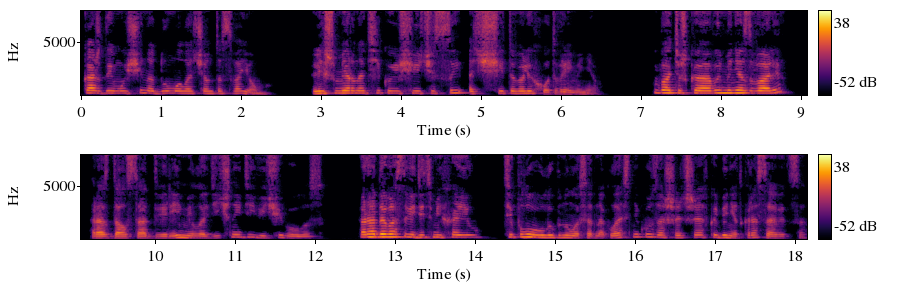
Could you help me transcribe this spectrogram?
каждый мужчина думал о чем-то своем. Лишь мерно тикающие часы отсчитывали ход времени. «Батюшка, а вы меня звали?» — раздался от дверей мелодичный девичий голос. «Рада вас видеть, Михаил!» Тепло улыбнулась однокласснику, зашедшая в кабинет красавица.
